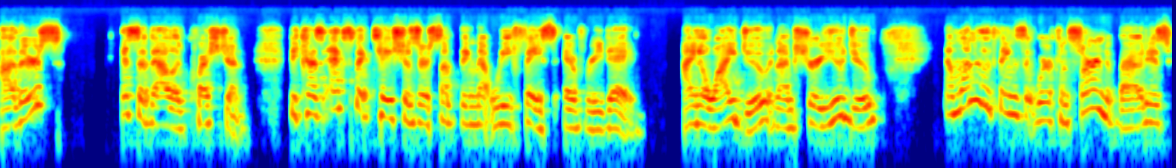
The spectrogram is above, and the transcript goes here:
others? It's a valid question because expectations are something that we face every day. I know I do, and I'm sure you do. And one of the things that we're concerned about is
